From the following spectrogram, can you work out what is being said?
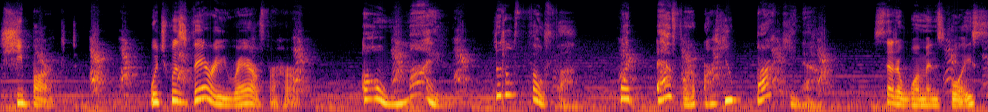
she barked, which was very rare for her. Oh my, little Fofa, whatever are you barking at? said a woman's voice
